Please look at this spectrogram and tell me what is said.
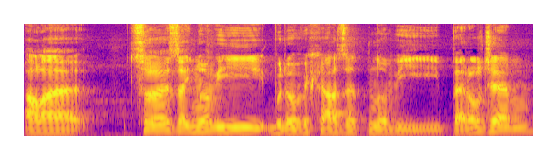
ale co je zajímavý, budou vycházet nový Pearl Jam,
